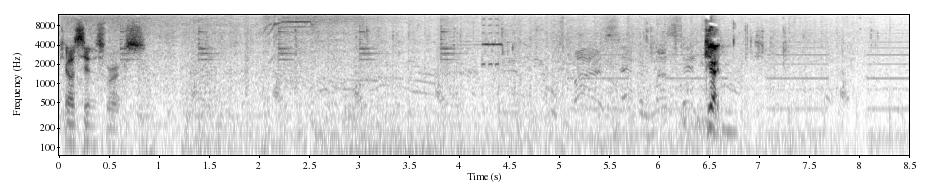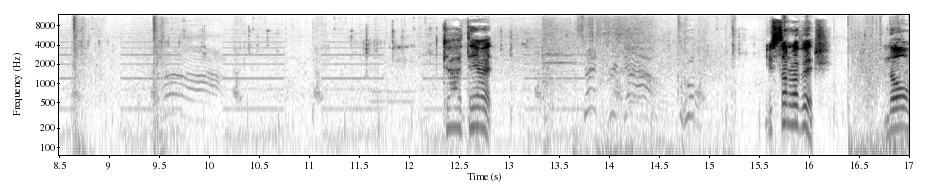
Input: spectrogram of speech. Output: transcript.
Okay, let's see if this works. Fire sapping my sentry. Get. God damn it! You son of a bitch! No!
